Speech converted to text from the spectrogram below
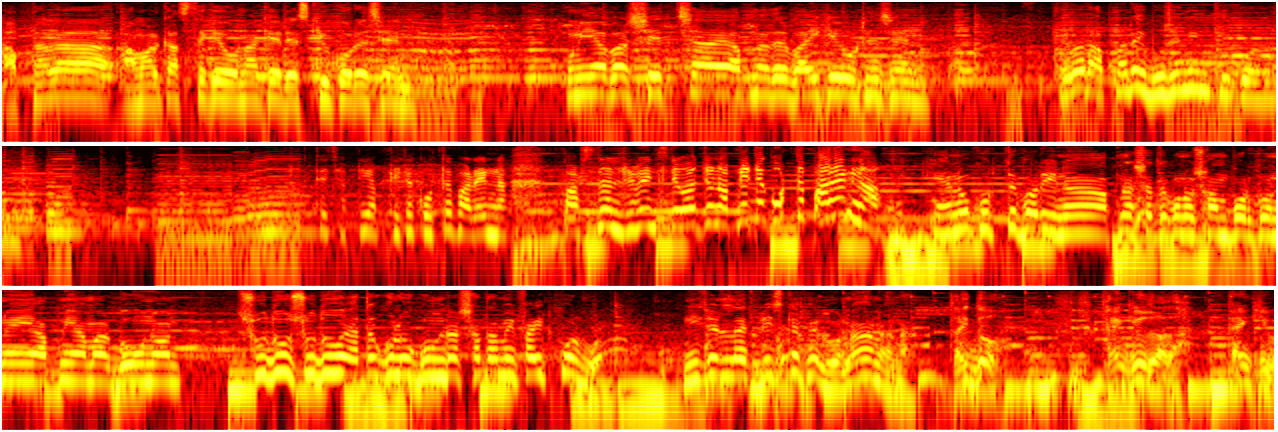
আপনারা আমার কাছ থেকে ওনাকে রেস্কিউ করেছেন। উনি আবার স্বেচ্ছায় আপনাদের বাইকে উঠেছেন। এবার আপনারাই বুঝে নিন কী করবেন। আপনি আপনি এটা করতে পারেন না। পার্সোনাল রিভেঞ্জ নেওয়ার জন্য আপনি এটা করতে পারেন না। কেন করতে পারি না? আপনার সাথে কোনো সম্পর্ক নেই আপনি আমার বউ নন। শুধু শুধু এতগুলো গুন্ডার সাথে আমি ফাইট করব। নিজের লাইফ রিস্কে ফেলব। না না না। তাই তো? থ্যাংক ইউ দাদা। থ্যাংক ইউ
